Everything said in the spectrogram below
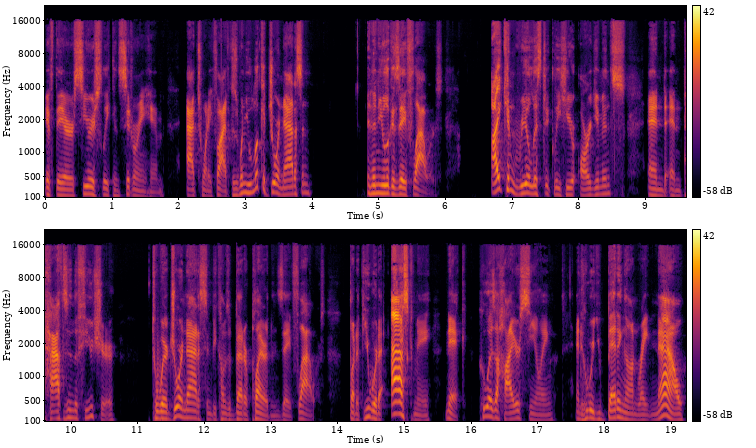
if they're seriously considering him at 25. Because when you look at Jordan Addison and then you look at Zay Flowers, I can realistically hear arguments and and paths in the future to where Jordan Addison becomes a better player than Zay Flowers. But if you were to ask me, Nick, who has a higher ceiling and who are you betting on right now?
